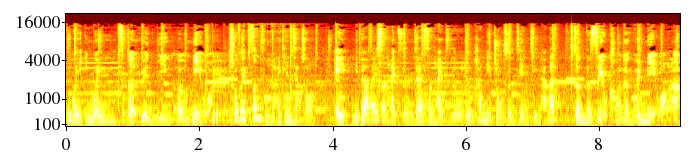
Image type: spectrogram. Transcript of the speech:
不会因为这个原因而灭亡，除非政府哪一天讲说，哎，你不要再生孩子，你再生孩子我就判你终身监禁啊，那真的是有可能会灭亡啊。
